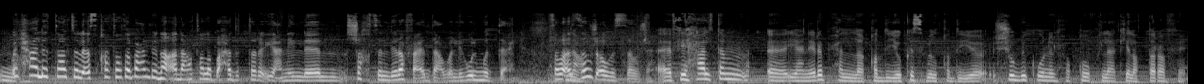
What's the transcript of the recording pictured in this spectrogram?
نعم. والحالة الثالثة لاسقاطها طبعا بناء على طلب أحد الطرق يعني الشخص اللي رفع الدعوة اللي هو المدعي. سواء نعم. الزوج أو الزوجة آه، في حال تم آه، يعني ربح القضية وكسب القضية شو بيكون الحقوق لكلا الطرفين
